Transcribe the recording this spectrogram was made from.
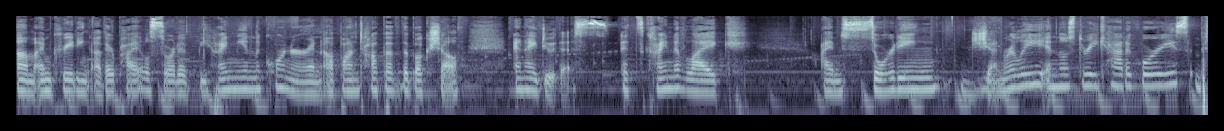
Um, I'm creating other piles sort of behind me in the corner and up on top of the bookshelf. And I do this. It's kind of like I'm sorting generally in those three categories, but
